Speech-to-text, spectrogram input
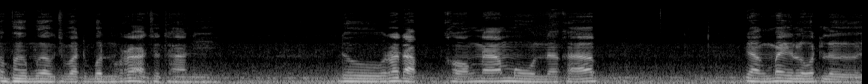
อำเภอเมืองจังหวัดอุบนราชธานี ดูระดับ ของน้ำมูลนะครับ ยังไม่ลดเลย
